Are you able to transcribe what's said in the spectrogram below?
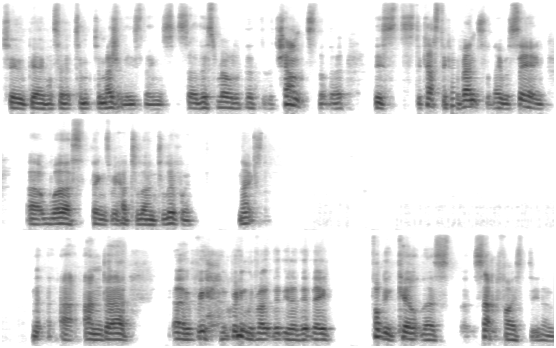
to be able to, to, to measure these things. So this role of the, the chance that the, these stochastic events that they were seeing uh, were things we had to learn to live with. Next. And uh, uh, Greenwood wrote that you know that they probably killed, this, sacrificed you know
